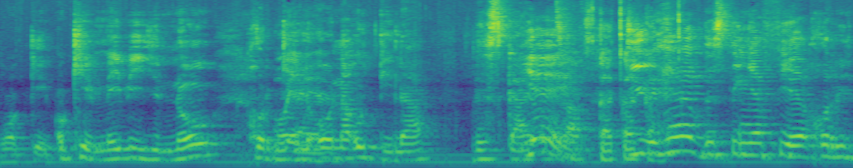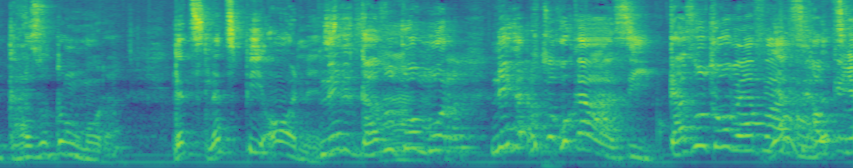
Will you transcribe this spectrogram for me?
Okay, maybe you know, Oh, yeah, ona utila, this guy Yeah. tough. Ka- ka- Do you have this thing of fear, Gore, gazo tong mora? Let's let's be honest. Nigga, gazo mora. Nigga, re tswa ko kasi. Gazo tlo beya fatshe, ha o let's be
